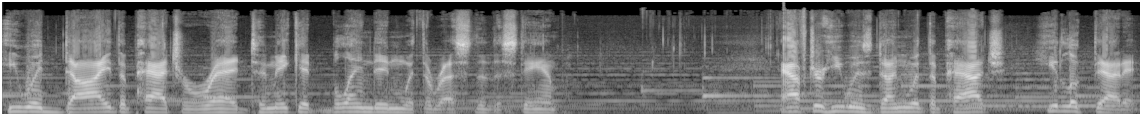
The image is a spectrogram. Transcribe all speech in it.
he would dye the patch red to make it blend in with the rest of the stamp. After he was done with the patch, he looked at it,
